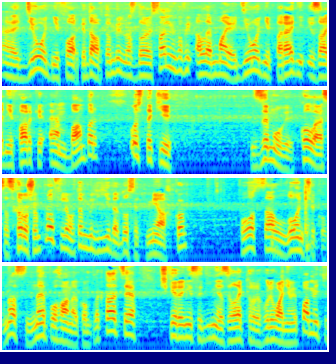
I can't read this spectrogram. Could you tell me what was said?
Е, Діодні фарки. Да, автомобіль у нас дорестайлінговий, але має діодні передні і задні фарки М-бампер. Ось такі зимові колеса з хорошим профілем. Автомобіль їде досить м'яко. По салончику. У нас непогана комплектація, шкіряні сидіння з електрорегулюванням і пам'яті,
